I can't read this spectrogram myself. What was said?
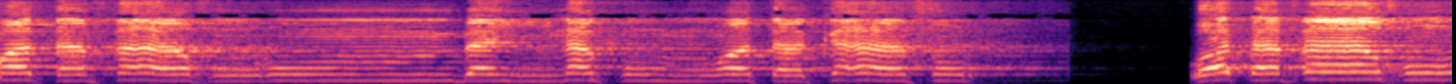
وتفاخر بينكم وتكاثر وتفاخر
